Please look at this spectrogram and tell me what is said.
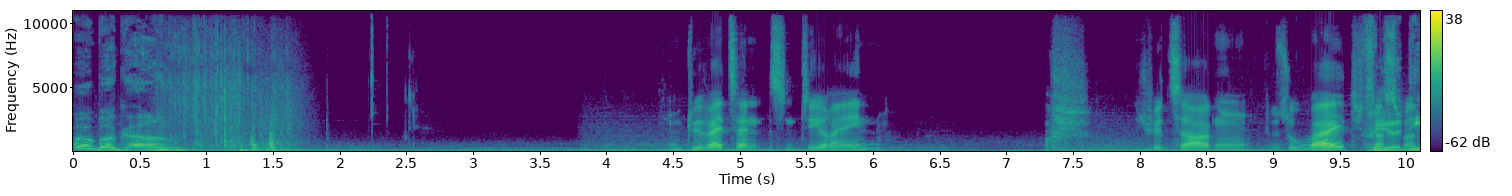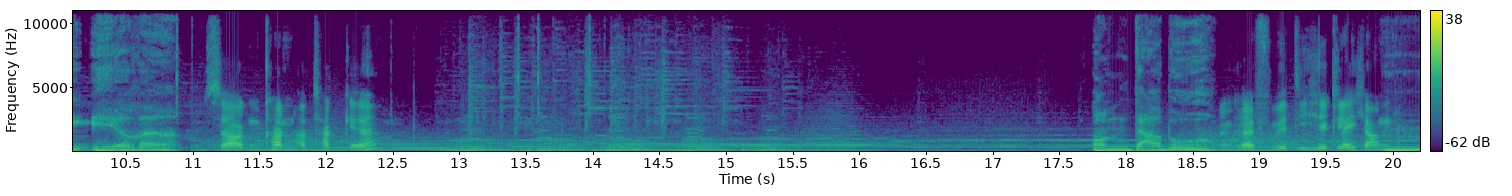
Aber gern. Und wie weit sind die rein? Ich würde sagen, so weit, dass Für man die Ehre. sagen kann, Attacke. Ondabu. Dann greifen wir die hier gleich an.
